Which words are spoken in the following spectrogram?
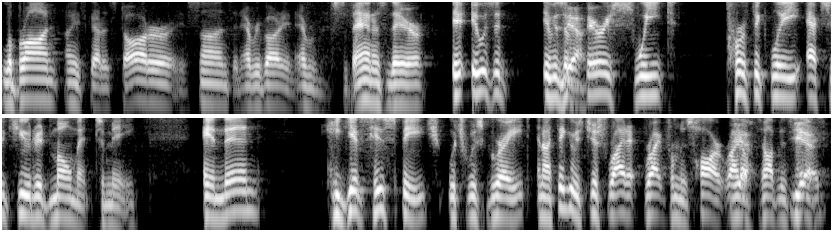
LeBron, oh, he's got his daughter, his sons, and everybody, and every, Savannah's there. It, it was a it was a Yeah. very sweet, perfectly executed moment to me. And then he gives his speech, which was great, and I think it was just right at, right from his heart, right off the top of his Yes. head.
